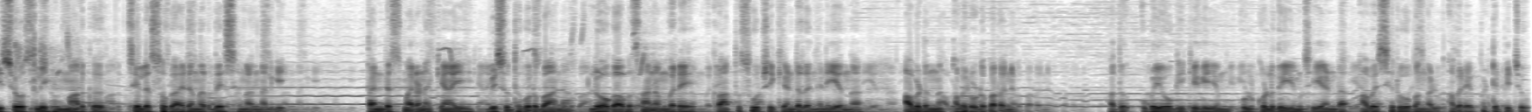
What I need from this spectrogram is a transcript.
ഈശോ സ്ലീഹന്മാർക്ക് ചില സ്വകാര്യ നിർദ്ദേശങ്ങൾ നൽകി. തന്റെ സ്മരണയ്ക്കായി വിശുദ്ധ കുർബാന ലോകാവസാനം വരെ കാത്തുസൂക്ഷിക്കേണ്ടതെങ്ങനെയെന്ന് അവിടുന്ന് അവരോട് പറഞ്ഞു. അത് ഉപയോഗിക്കുകയും ഉൾക്കൊള്ളുകയും ചെയ്യേണ്ട അവശ്യരൂപങ്ങൾ അവരെ പഠിപ്പിച്ചു.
